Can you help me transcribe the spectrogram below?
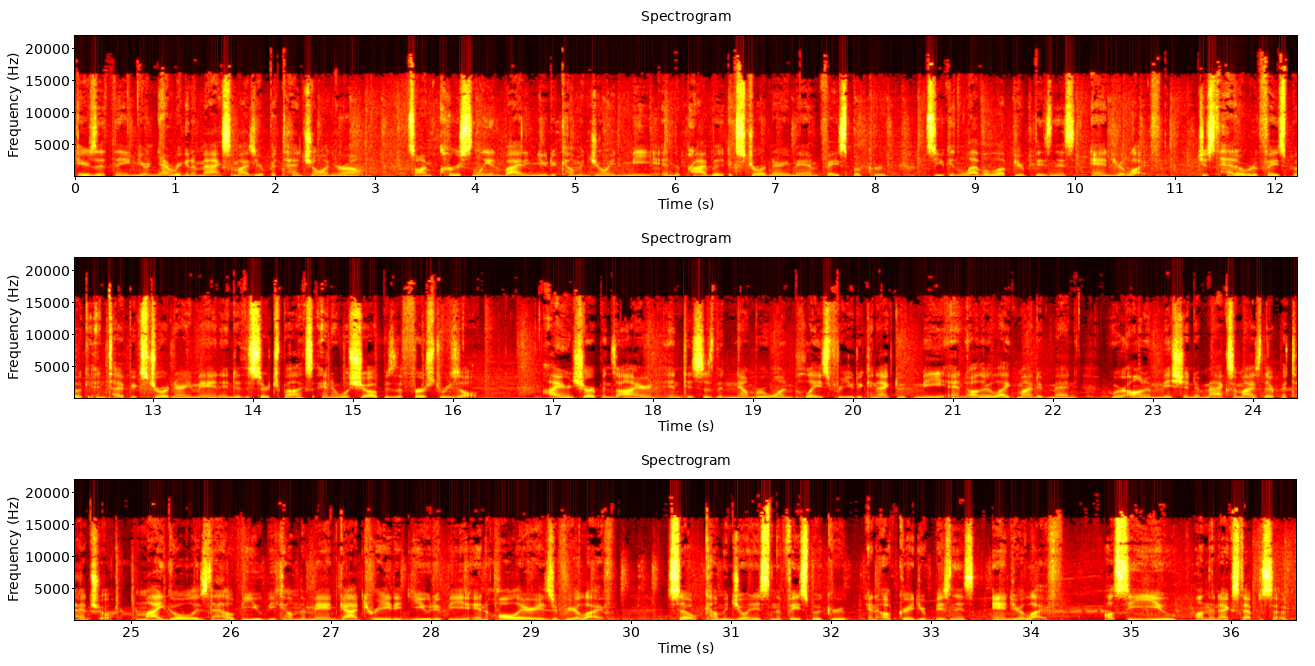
Here's the thing you're never going to maximize your potential on your own. So I'm personally inviting you to come and join me in the private Extraordinary Man Facebook group so you can level up your business and your life. Just head over to Facebook and type Extraordinary Man into the search box and it will show up as the first result. Iron sharpens iron, and this is the number one place for you to connect with me and other like minded men who are on a mission to maximize their potential. My goal is to help you become the man God created you to be in all areas of your life. So come and join us in the Facebook group and upgrade your business and your life. I'll see you on the next episode.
